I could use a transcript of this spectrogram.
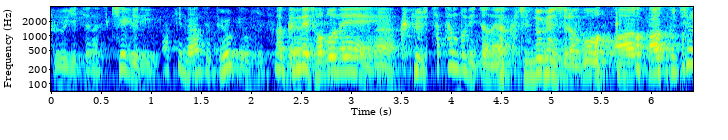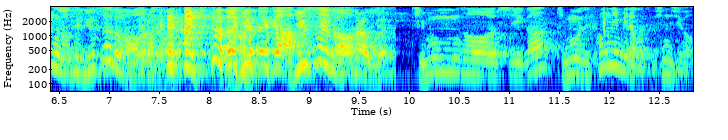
그 있잖아요 스킬들이 딱히 나한테 배울 게 없을 텐데. 아 근데 저번에 네. 그 핫한 분 있잖아요 김동현 씨라고 아, 아, 그 친구 요새 뉴스에도 나오더라고요. 그러니까 뉴스에도 나오더라고요. 김웅서 씨가 김웅서 형님이라고 했어요 심지어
